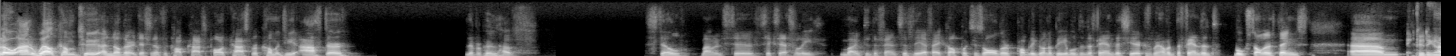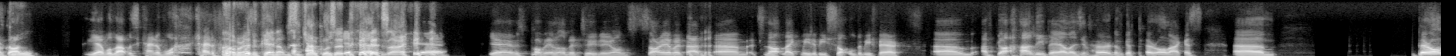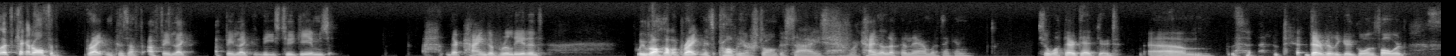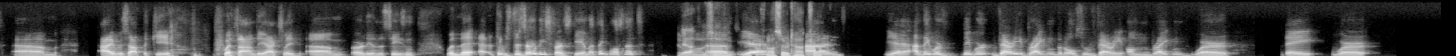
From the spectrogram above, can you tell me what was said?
Hello and welcome to another edition of the Copcast podcast. We're coming to you after Liverpool have still managed to successfully mount a defence of the FA Cup, which is all they're probably going to be able to defend this year because we haven't defended most other things, um, including our got, goal. Yeah, well, that was kind of what kind of. oh right, okay, that was the joke, was it? Yeah. Sorry. Yeah, yeah, it was probably a little bit too nuanced. Sorry about that. Um, it's not like me to be subtle, to be fair. Um, I've got Andy Bell, as you've heard. I've got Perol Akis. Um, Perol, let's kick it off with Brighton because I, I feel like I feel like these two games they're kind of related. We rock up at Brighton. It's probably our strongest side. We're kind of looking there and we're thinking, you know what? They're dead good. Um, they're really good going forward. Um, I was at the game with Andy actually um, early in the season when they I think it was De Zerbi's first game, I think, wasn't it? it yeah. Was, um, yeah. Crossard hat And yeah, and they were they were very Brighton, but also very unbrighton, where they were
